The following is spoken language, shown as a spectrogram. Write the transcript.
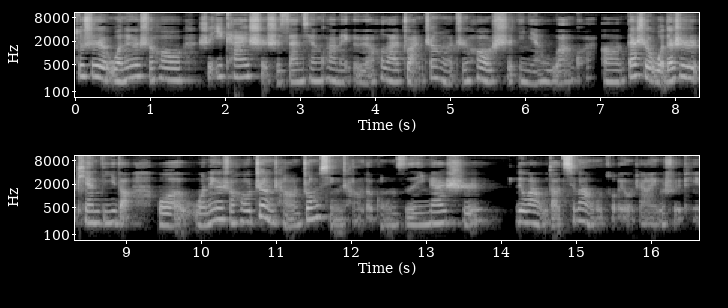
就是我那个时候是一开始是三千块每个月，后来转正了之后是一年五万块。嗯，但是我的是偏低的，我我那个时候正常中型厂的工资应该是六万五到七万五左右这样一个水平，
